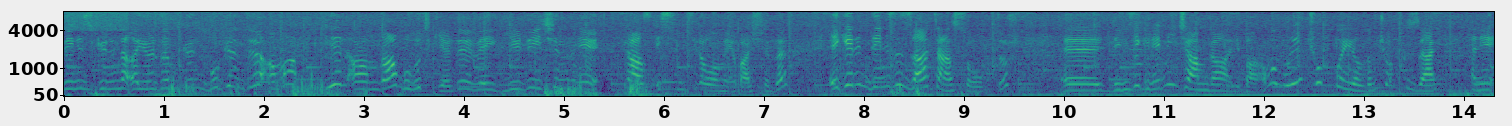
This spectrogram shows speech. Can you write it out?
Deniz gününe ayırdığım gün bugündü ama bir anda bulut girdi ve girdiği için hani biraz esintili olmaya başladı. Ege'nin denizi zaten soğuktur. E, denize giremeyeceğim galiba ama buraya çok bayıldım. Çok güzel. Hani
